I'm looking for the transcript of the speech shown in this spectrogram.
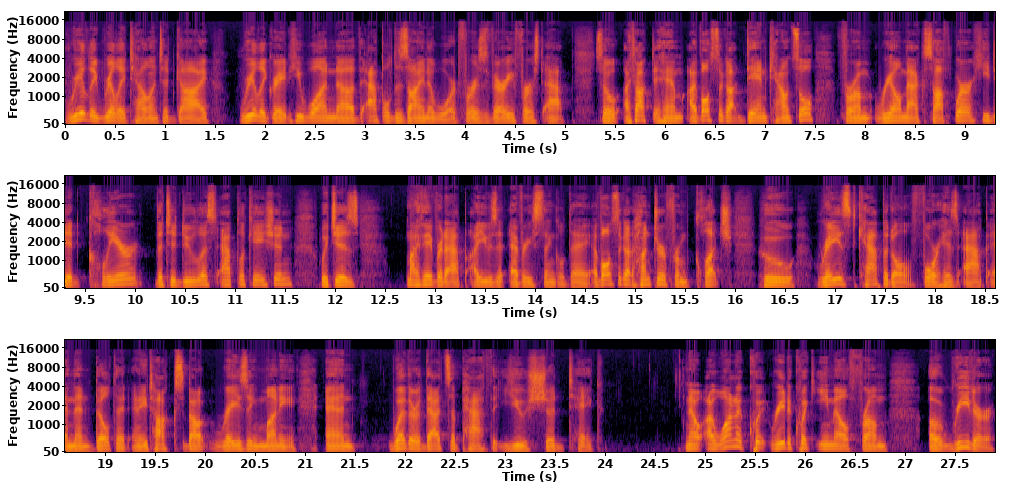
really really talented guy really great. He won uh, the Apple Design Award for his very first app. So I talked to him. I've also got Dan Counsell from Realmac Software. He did Clear, the to do list application, which is my favorite app. I use it every single day. I've also got Hunter from Clutch who raised capital for his app and then built it. And he talks about raising money and whether that's a path that you should take. Now, I want to quick, read a quick email from a reader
